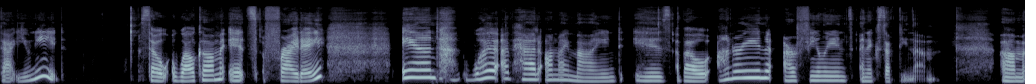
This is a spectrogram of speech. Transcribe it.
that you need. So, welcome. It's Friday. And what I've had on my mind is about honoring our feelings and accepting them. Um,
